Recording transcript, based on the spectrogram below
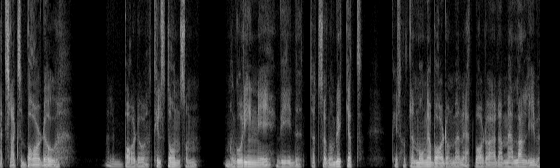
ett slags bardo, eller bardo-tillstånd som man går in i vid dödsögonblicket. Det finns egentligen många bardon, men ett bardo är där mellanliv.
